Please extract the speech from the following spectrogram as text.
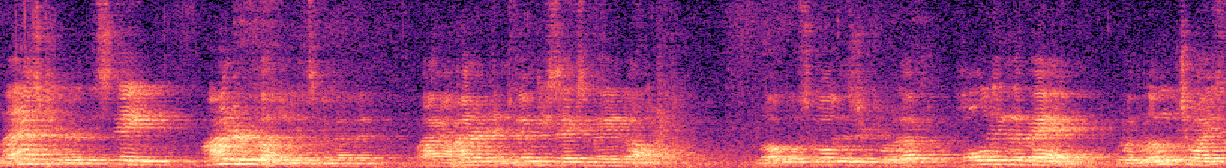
last year, the state underfunded its commitment by $156 million. Local school districts were left holding the bag with little choice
